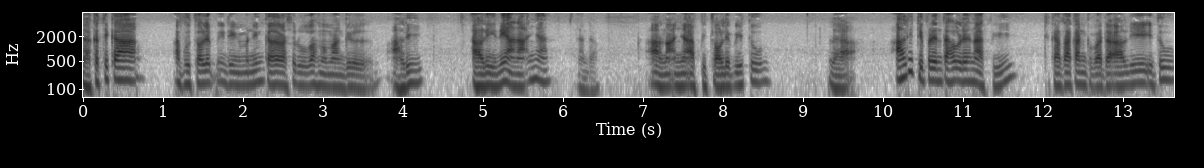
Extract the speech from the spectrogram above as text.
Nah ketika Abu Talib ini meninggal Rasulullah memanggil Ali. Ali ini anaknya. Anaknya Abu Talib itu. Nah, Ali diperintah oleh Nabi, dikatakan kepada Ali itu,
